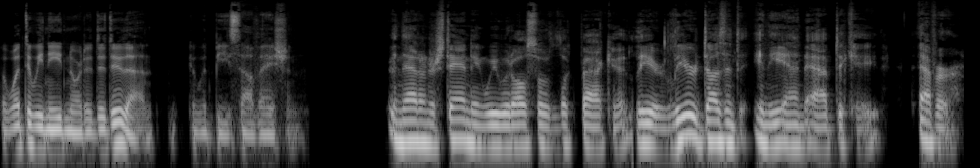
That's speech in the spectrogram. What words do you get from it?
But what do we need in order to do that? It would be salvation. In that understanding, we would also look back at Lear. Lear doesn't, in the end, abdicate ever.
